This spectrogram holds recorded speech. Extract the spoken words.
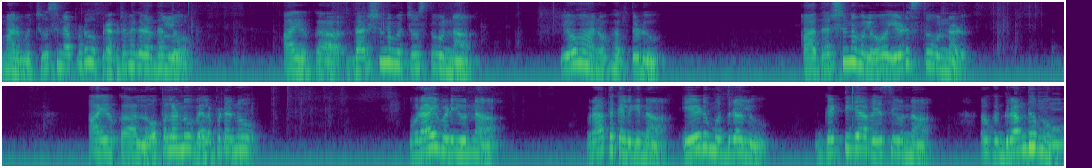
మనము చూసినప్పుడు ప్రకటన గ్రంథంలో ఆ యొక్క దర్శనము చూస్తూ ఉన్న యోహాను భక్తుడు ఆ దర్శనములో ఏడుస్తూ ఉన్నాడు. ఆ యొక్క లోపలను వెలపటను వ్రాయబడి ఉన్న వ్రాత కలిగిన ఏడు ముద్రలు గట్టిగా వేసి ఉన్న ఒక గ్రంథము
